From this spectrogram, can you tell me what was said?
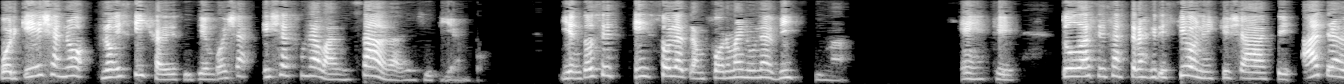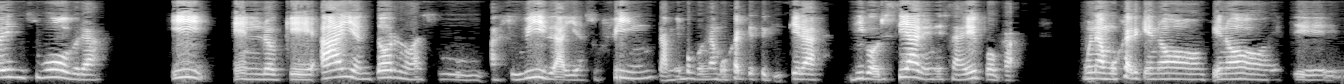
porque ella no, no es hija de su tiempo, ella, ella es una avanzada en su tiempo. Y entonces eso la transforma en una víctima. Este, todas esas transgresiones que ella hace a través de su obra y en lo que hay en torno a su, a su vida y a su fin, también porque una mujer que se quisiera divorciar en esa época, una mujer que no, que no, este,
